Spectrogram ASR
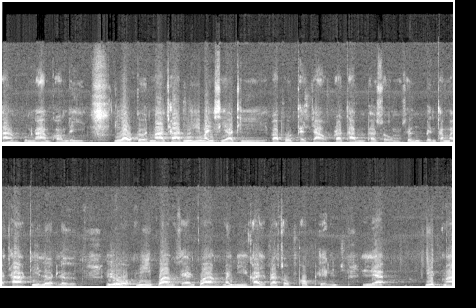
สร้างคุณงามความดีเราเกิดมาชาตินี้ไม่เสียที พระพุทธเจ้าพระธรรมพระสงฆ์ซึ่งเป็นธรรมชาติที่เลิศเลอโลกนี้กว้างแสนกว้างไม่มีใครประสบพบเห็น และยึดมา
